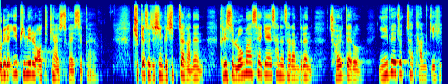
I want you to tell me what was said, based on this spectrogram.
우리가 이 비밀을 어떻게 알 수가 있을까요? 주께서 지신 그 십자가는 그리스 로마 세계에 사는 사람들은 절대로 입에조차 담기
